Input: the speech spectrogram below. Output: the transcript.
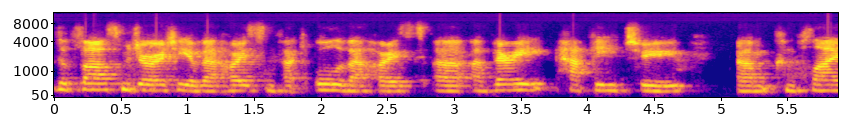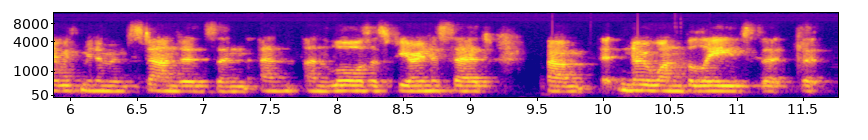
the vast majority of our hosts, in fact, all of our hosts, are, very happy to um, comply with minimum standards and, and, and laws, as Fiona said. Um, no one believes that, that,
